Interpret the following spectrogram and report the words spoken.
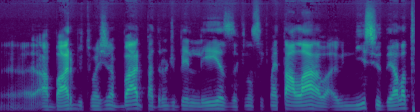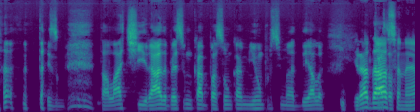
Eh, A Barbie, tu imagina, Barbie, padrão de beleza, que não sei o que, mas tá lá, o início dela tá, tá, tá lá tirada, parece que um, passou um caminhão por cima dela, E tiradaça, né?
